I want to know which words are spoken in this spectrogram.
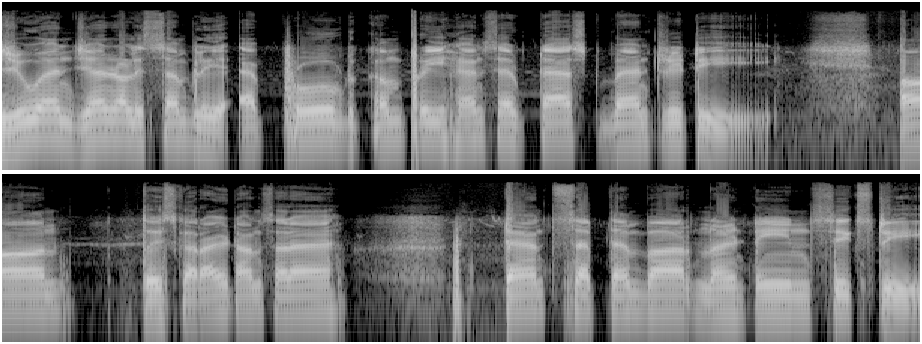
U N general assembly approved comprehensive test ban treaty on تو اس کا رائٹ آنسر ہے tenth September nineteen sixty.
